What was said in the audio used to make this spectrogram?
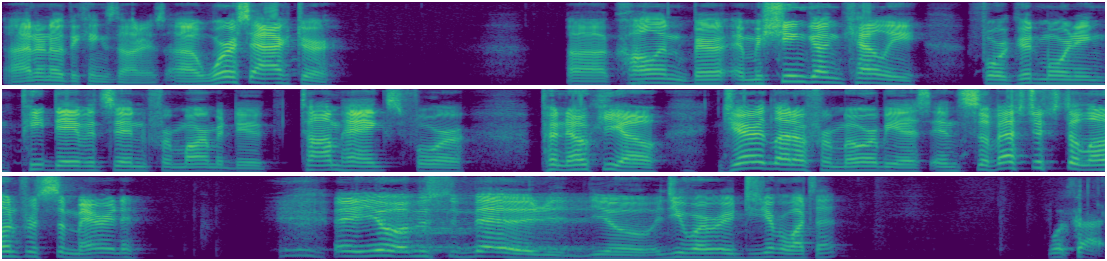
I don't know what The King's Daughter is. Uh, worst actor: uh, Colin Bar- uh, Machine Gun Kelly for Good Mourning, Pete Davidson for Marmaduke, Tom Hanks for Pinocchio, Jared Leto for Morbius, and Sylvester Stallone for Samaritan. Hey yo, I'm a Samaritan. Yo, did you ever did you ever watch that? What's that?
